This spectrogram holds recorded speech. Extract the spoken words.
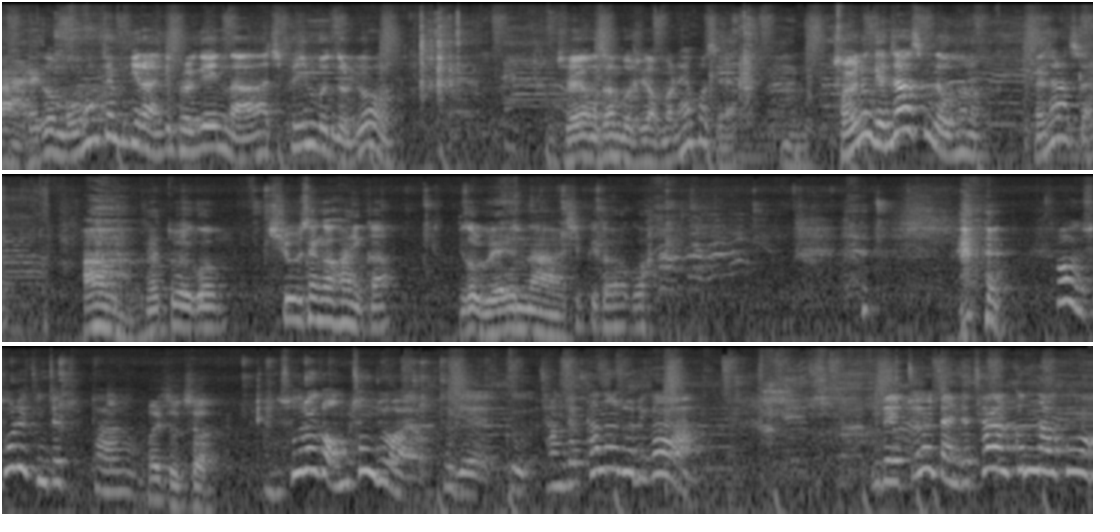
아 이거 뭐 홈캠핑이라는 게 별게 있나 싶으신 분들도 저희 영상 보시고 한번 해보세요. 음. 저희는 괜찮았습니다 우선은 괜찮았어요. 아 근데 또 이거 치울 생각하니까 이걸 왜 했나 싶기도 하고 아 소리 진짜 좋다. 훨 좋죠. 소리가 엄청 좋아요. 되게 그 장작 타는 소리가. 근데 좀 이따 이제 촬영 끝나고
